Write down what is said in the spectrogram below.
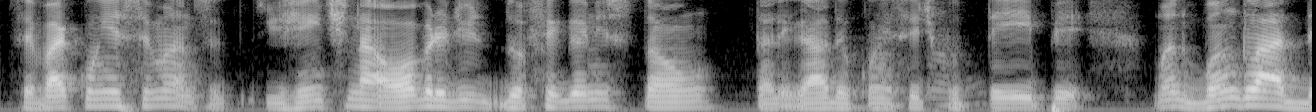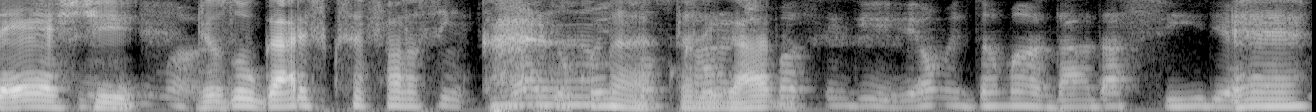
Você vai conhecer, mano, gente na obra de, do Afeganistão, tá ligado? Eu conheci, tipo, Tape, mano, Bangladesh, Sim, mano. de uns lugares que você fala assim, É, que eu conheço caramba, uns tá ligado? tipo assim, que realmente da, da, da Síria. É.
